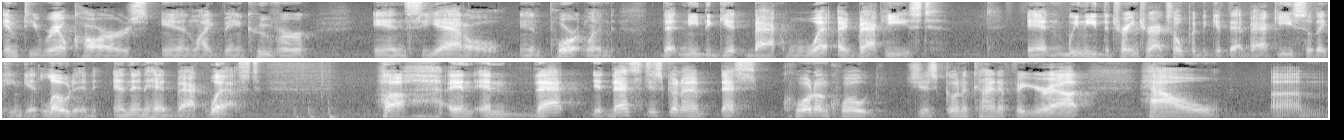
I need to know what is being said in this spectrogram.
empty rail cars in like Vancouver in Seattle, in Portland that need to get back wet, uh, back east, and we need the train tracks open to get that back east so they can get loaded and then head back west. Uh, and and that that's just gonna that's quote unquote just gonna kind of figure out how um,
